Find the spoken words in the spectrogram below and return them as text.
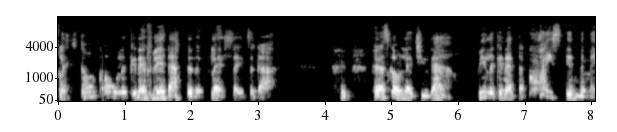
flesh. Don't go looking at men after the flesh, saints of God. that's to let you down. Be looking at the Christ in the man.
